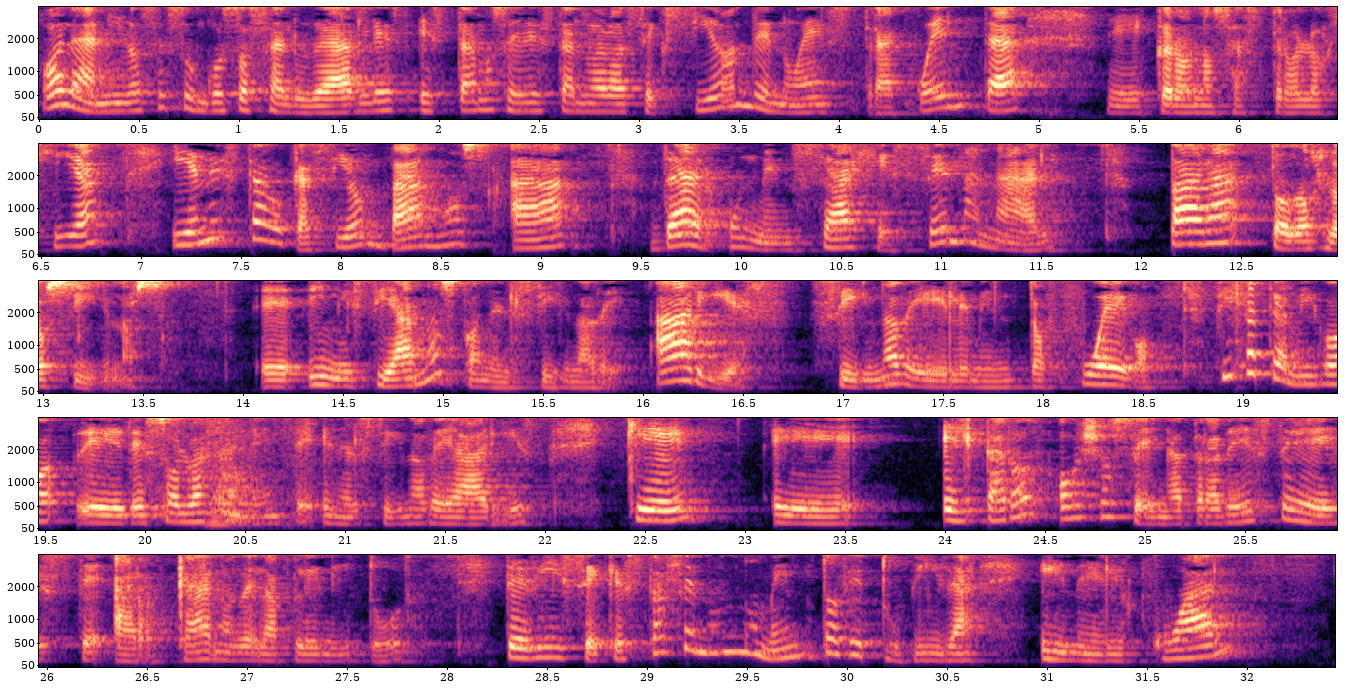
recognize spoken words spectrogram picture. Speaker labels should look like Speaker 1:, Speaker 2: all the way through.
Speaker 1: Hola amigos, es un gusto saludarles. Estamos en esta nueva sección de nuestra cuenta de Cronos Astrología y en esta ocasión vamos a dar un mensaje semanal para todos los signos. Eh, iniciamos con el signo de Aries, signo de elemento fuego. Fíjate amigo eh, de solo ascendente en el signo de Aries que eh, el tarot Osho-Zen, a través de este arcano de la plenitud, te dice que estás en un momento de tu vida en el cual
